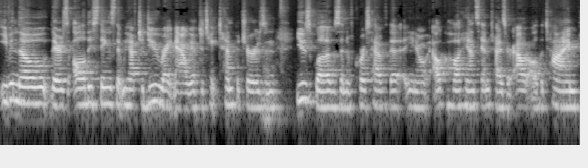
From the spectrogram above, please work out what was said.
even though there's all these things that we have to do right now we have to take temperatures and use gloves and of course have the you know alcohol hand sanitizer out all the time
